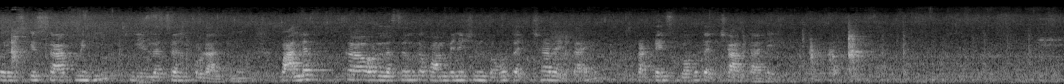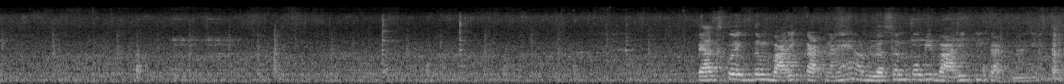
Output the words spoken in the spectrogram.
और इसके साथ में ही ये लहसुन को डालती हूँ। पालक का और लहसुन का कॉम्बिनेशन बहुत अच्छा रहता है। उसका टेस्ट बहुत अच्छा आता है। प्याज को एकदम बारीक काटना है और लहसुन को भी बारीक ही काटना है।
